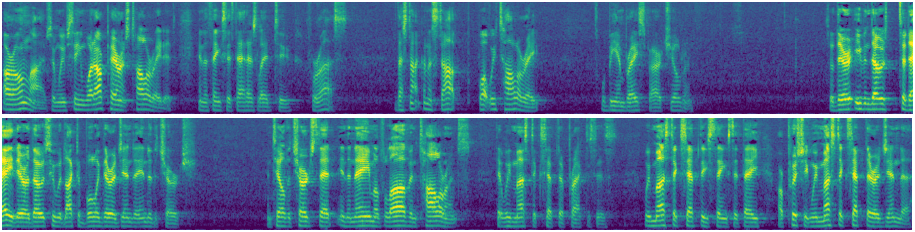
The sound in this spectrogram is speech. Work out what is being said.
our own lives and we've seen what our parents tolerated and the things that that has led to for us. That's not going to stop. What we tolerate will be embraced by our children. So there, even those today, there are those who would like to bully their agenda into the church and tell the church that in the name of love and tolerance that we must accept their practices. We must accept these things that they are pushing. We must accept their agenda.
